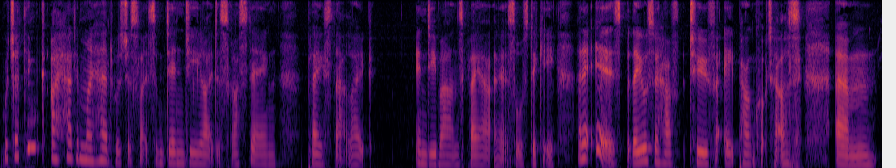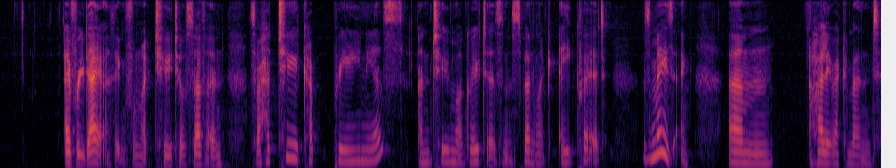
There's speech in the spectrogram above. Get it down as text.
which I think I had in my head was just like some dingy, like disgusting place that like indie bands play at and it's all sticky. And it is, but they also have two for eight pound cocktails um, every day, I think, from like two till seven. So I had two caipirinhas and two margaritas and I spent like eight quid. It was amazing. Um, I highly recommend.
